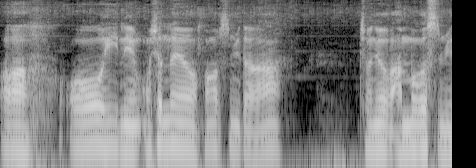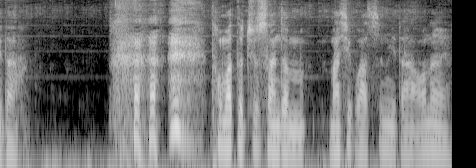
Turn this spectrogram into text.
아, 오 이님 오셨네요. 반갑습니다. 저녁 안 먹었습니다. 토마토 주스 한 잔 마시고 왔습니다. 오늘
